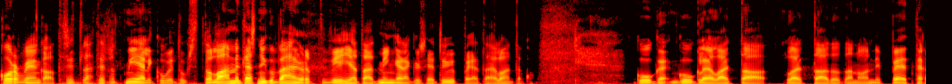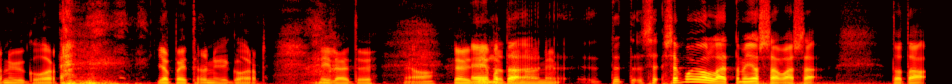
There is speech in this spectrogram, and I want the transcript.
korvien kautta, sitten lähtee semmoiset mielikuvitukset. Ollaanhan me tässä niin vähän yritetty vihjata, että minkä näköisiä tyyppejä tai lointa, kun Google, Google laittaa, laittaa tota noin, niin Peter Nygård ja Petri Nygård, niin löytyy. Joo. löytyy Ei, tota mutta noin, niin, se, se voi olla, että me jossain vaiheessa tota,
